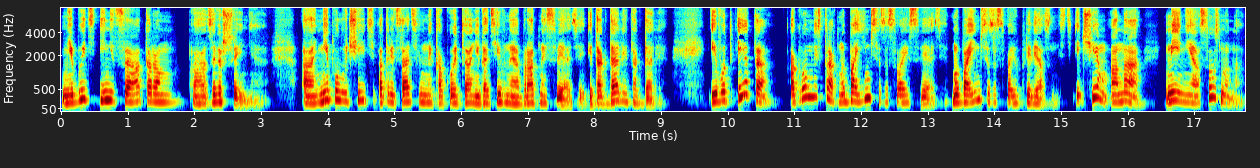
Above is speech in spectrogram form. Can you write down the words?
не быть инициатором а, завершения, а не получить отрицательной какой-то негативной обратной связи и так далее, и так далее. И вот это огромный страх. Мы боимся за свои связи, мы боимся за свою привязанность. И чем она менее осознанна,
